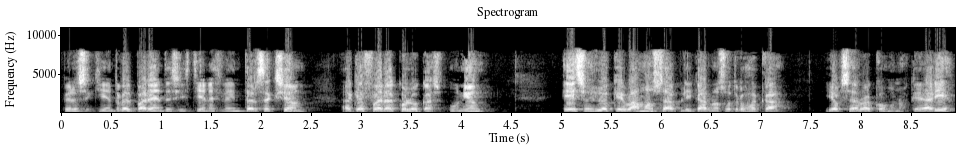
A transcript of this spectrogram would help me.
Pero si aquí dentro del paréntesis tienes la intersección, aquí afuera colocas unión. Eso es lo que vamos a aplicar nosotros acá y observa cómo nos quedaría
